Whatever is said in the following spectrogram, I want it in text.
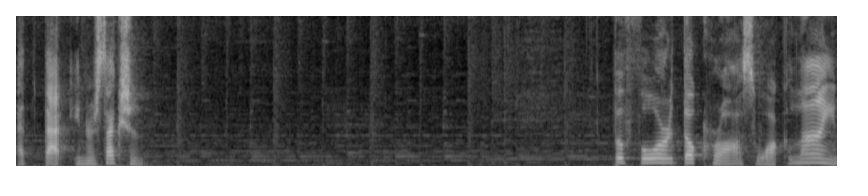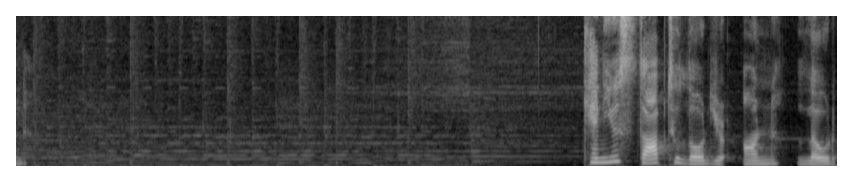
at that intersection? Before the crosswalk line. Can you stop to load your unload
